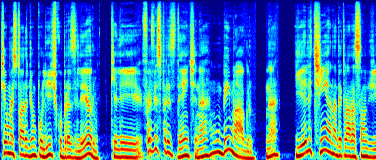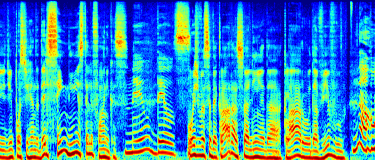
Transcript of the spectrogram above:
tinha uma história de um político brasileiro que ele foi vice-presidente, né? Um bem magro, né? E ele tinha na declaração de, de, imposto de renda dele 100 linhas telefônicas. Meu Deus! Hoje você declara a sua linha da Claro ou da Vivo? Não.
